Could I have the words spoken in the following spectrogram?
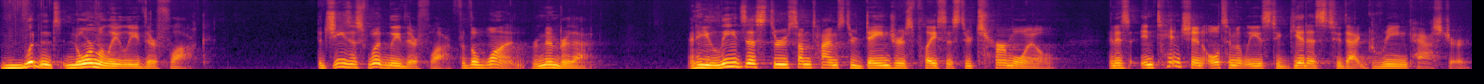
wouldn't normally leave their flock, but Jesus would leave their flock for the one. Remember that. And he leads us through sometimes through dangerous places, through turmoil. And his intention ultimately is to get us to that green pasture,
